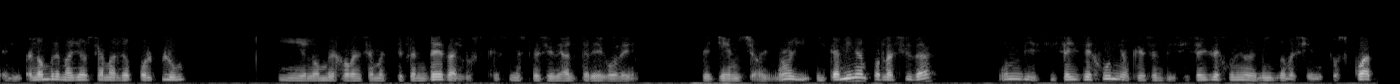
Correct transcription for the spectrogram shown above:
el, hombre mayor se llama Leopold Bloom y el hombre joven se llama Stephen Dedalus, que es una especie de alter ego de, de James Joy, ¿no? Y, y, caminan por la ciudad un 16 de junio, que es el 16 de junio de 1904.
